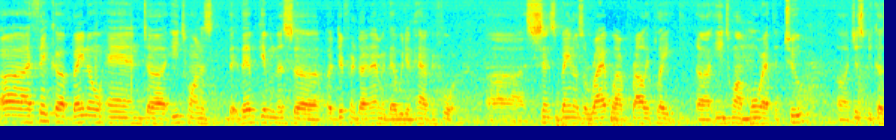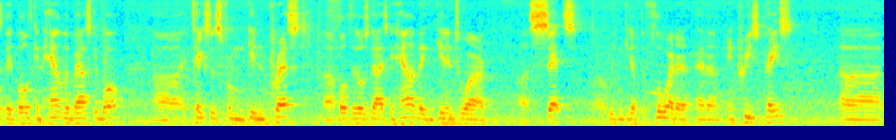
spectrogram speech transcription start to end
Uh, I think uh, Beno and uh, E'Twaun is they've given us uh, a different dynamic that we didn't have before. Uh, since Beno's arrival, I probably played uh, E'Twaun more at the two, uh, just because they both can handle the basketball. it takes us from getting pressed. Uh, both of those guys can handle it. They can get into our uh, sets. Uh, we can get up the floor at a at an increased pace. and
